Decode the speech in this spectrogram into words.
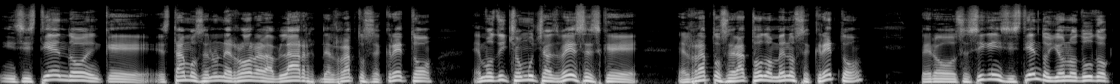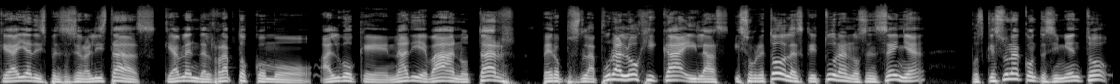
insistiendo en que estamos en un error al hablar del rapto secreto. Hemos dicho muchas veces que el rapto será todo menos secreto pero se sigue insistiendo. Yo no dudo que haya dispensacionalistas que hablen del rapto como algo que nadie va a notar, pero pues la pura lógica y las y sobre todo la escritura nos enseña pues que es un acontecimiento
